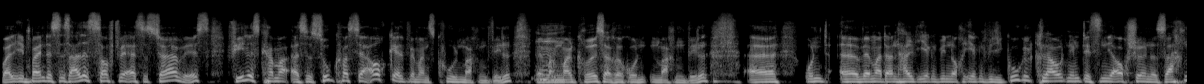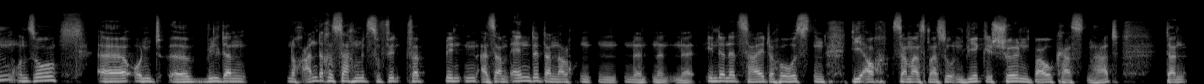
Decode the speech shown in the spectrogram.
weil ich meine, das ist alles Software as a Service. Vieles kann man, also Zoom kostet ja auch Geld, wenn man es cool machen will, wenn mhm. man mal größere Runden machen will. Äh, und äh, wenn man dann halt irgendwie noch irgendwie die Google Cloud nimmt, das sind ja auch schöne Sachen und so äh, und äh, will dann noch andere Sachen mit zu verbinden. Also am Ende dann auch eine, eine, eine Internetseite hosten, die auch, sagen wir es mal so, einen wirklich schönen Baukasten hat dann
